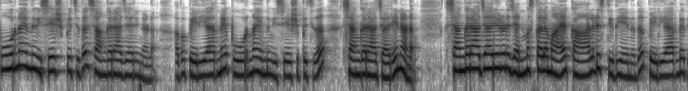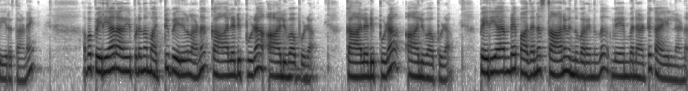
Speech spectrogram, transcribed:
പൂർണ എന്ന് വിശേഷിപ്പിച്ചത് ശങ്കരാചാര്യനാണ്. അപ്പോൾ പെരിയാറിനെ പൂർണ എന്ന് വിശേഷിപ്പിച്ചത് ശങ്കരാചാര്യനാണ്. ശങ്കരാചാര്യരുടെ ജന്മസ്ഥലമായ കാലടി സ്ഥിതി ചെയ്യുന്നത് പെരിയാറിന്റെ തീരത്താണ്. അപ്പോൾ പെരിയാർ അറിയപ്പെടുന്ന മറ്റു പേരുകളാണ് കാലടിപ്പുഴ ആലുവാപ്പുഴ കാലടിപ്പുഴ ആലുവാപ്പുഴ. പെരിയാറിന്റെ പതന സ്ഥാനം എന്ന് പറയുന്നത് വേമ്പനാട്ട് കായലിലാണ്.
